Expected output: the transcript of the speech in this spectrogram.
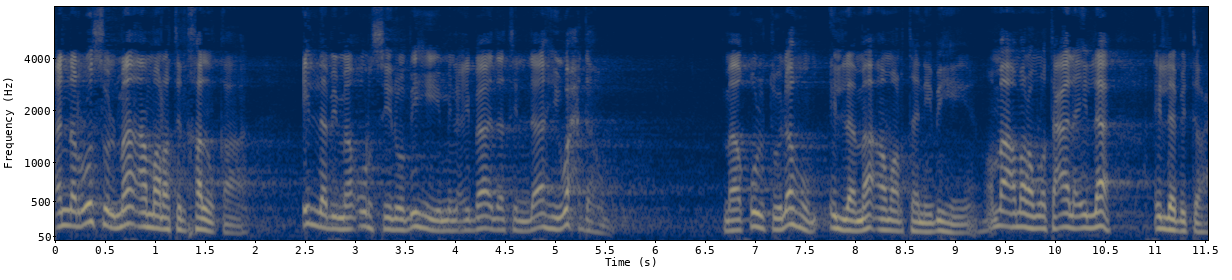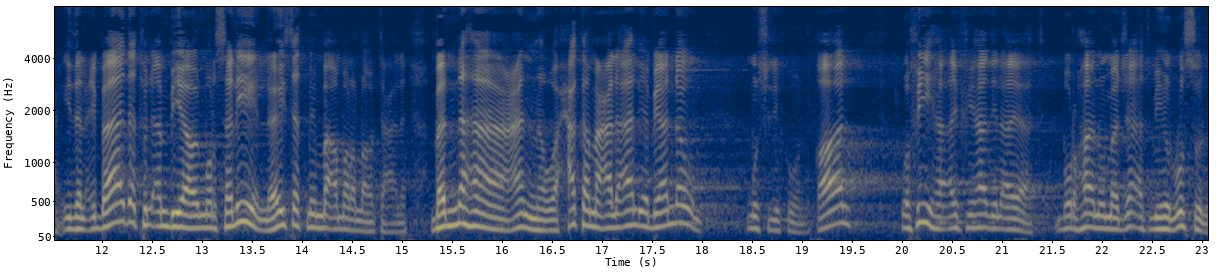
أن الرسل ما أمرت الخلق إلا بما أرسلوا به من عبادة الله وحدهم. ما قلت لهم إلا ما أمرتني به. وما أمرهم الله تعالى إلا إلا بالتوحيد. إذا عبادة الأنبياء والمرسلين ليست مما أمر الله تعالى بل نهى عنه وحكم على اهلها بأنهم مشركون. قال وفيها أي في هذه الآيات برهان ما جاءت به الرسل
